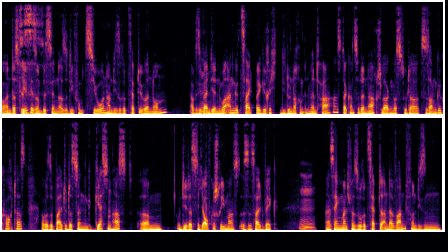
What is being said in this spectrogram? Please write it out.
Und das, Das fehlt hier so ein ist- bisschen. Also die Funktionen haben diese Rezepte übernommen, aber sie Mhm. werden dir nur angezeigt bei Gerichten, die du noch im Inventar hast. Da kannst du dann nachschlagen, was du da zusammengekocht hast. Aber sobald du das dann gegessen hast ähm, und dir das nicht aufgeschrieben hast, ist es halt weg. Hm. Es hängen manchmal so Rezepte an der Wand von diesen,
